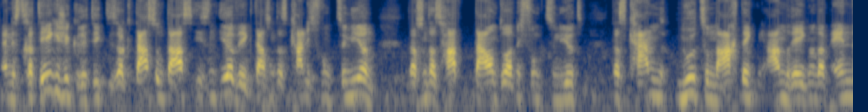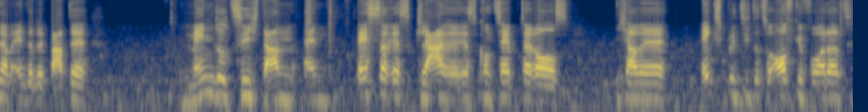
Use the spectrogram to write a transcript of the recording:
Eine strategische Kritik, die sagt, das und das ist ein Irrweg, das und das kann nicht funktionieren, das und das hat da und dort nicht funktioniert, das kann nur zum Nachdenken anregen und am Ende, am Ende der Debatte mendelt sich dann ein besseres, klareres Konzept heraus. Ich habe explizit dazu aufgefordert,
